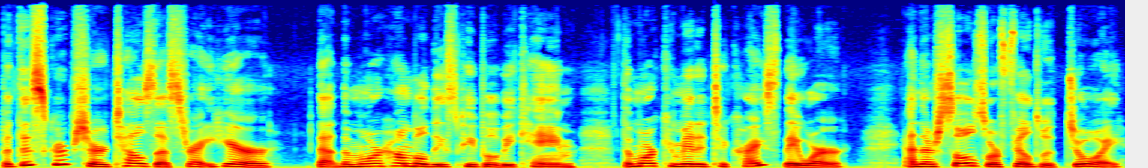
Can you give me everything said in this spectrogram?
But this scripture tells us right here that the more humble these people became, the more committed to Christ they were, and their souls were filled with joy.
